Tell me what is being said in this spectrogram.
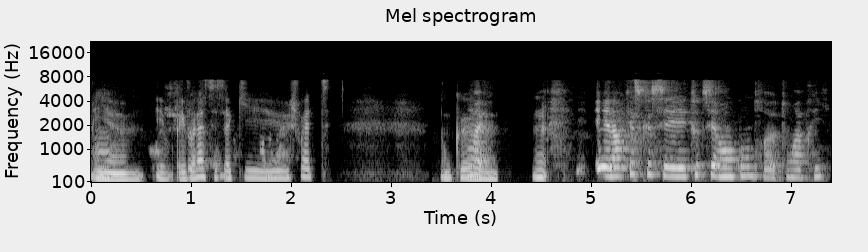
Et, euh, voilà, c'est ça qui est chouette. Donc. Euh, mm. Et alors, qu'est-ce que c'est toutes ces rencontres t'ont appris?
